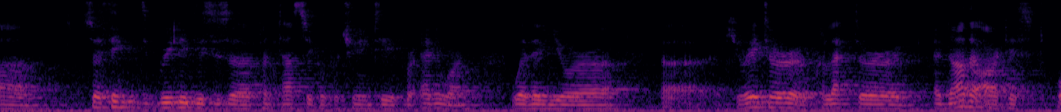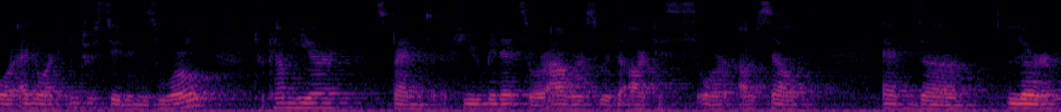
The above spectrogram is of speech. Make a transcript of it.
Um, so I think really this is a fantastic opportunity for anyone, whether you're a, a, curator, a collector, another artist, or anyone interested in this world, to come here, spend a few minutes or hours with the artists or ourselves, and uh, learn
